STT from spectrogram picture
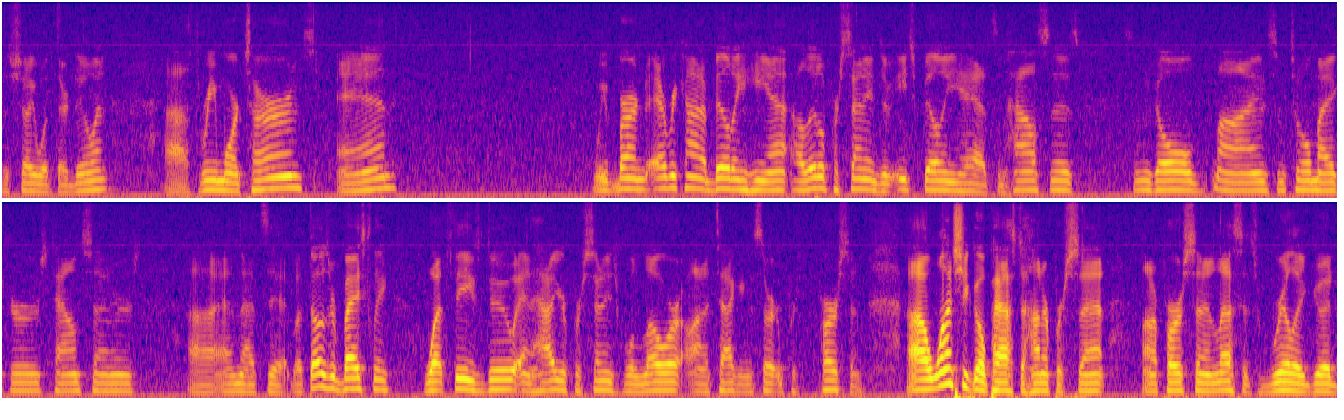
to show you what they're doing. Uh, three more turns, and we burned every kind of building he had, a little percentage of each building he had. Some houses, some gold mines, some tool makers, town centers, uh, and that's it. But those are basically what thieves do and how your percentage will lower on attacking a certain per person. Uh, once you go past 100% on a person, unless it's really good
